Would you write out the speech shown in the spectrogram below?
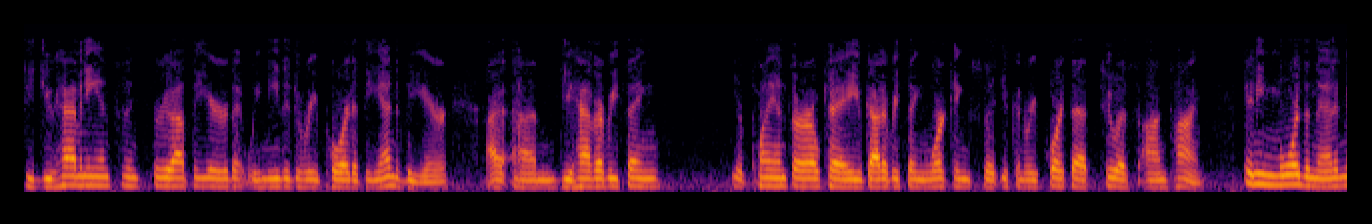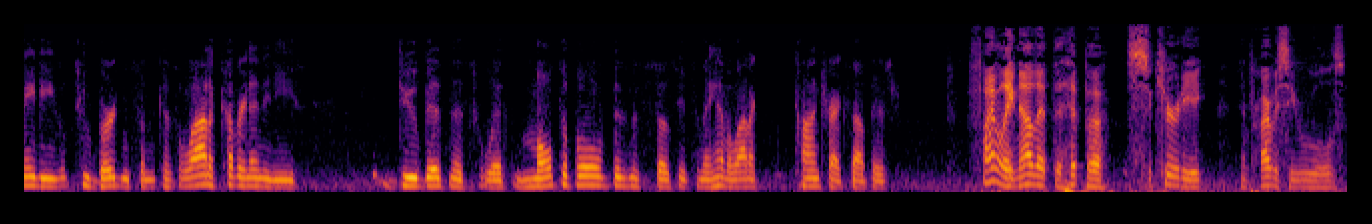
did you have any incidents throughout the year that we needed to report at the end of the year? um, do you have everything your plans are okay, you've got everything working so that you can report that to us on time. Any more than that, it may be too burdensome because a lot of covered entities do business with multiple business associates and they have a lot of contracts out there. Finally, now that the HIPAA security and privacy rules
